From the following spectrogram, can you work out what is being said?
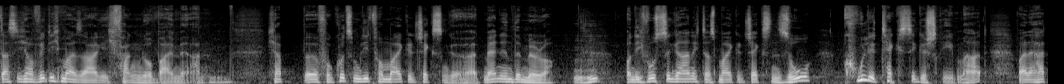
dass ich auch wirklich mal sage, ich fange nur bei mir an. Ich habe äh, vor kurzem ein Lied von Michael Jackson gehört, Man in the Mirror. Mhm. Und ich wusste gar nicht, dass Michael Jackson so coole Texte geschrieben hat, weil er hat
